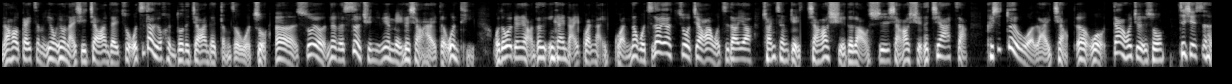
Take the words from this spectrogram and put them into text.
然后该怎么用，用哪些教案在做，我知道有很多的教案在等着我做，呃，所有那个社群里面每个小孩的问题，我都会跟你讲，都应该哪一关哪一关。那我知道要做教案，我知道要传承给想要学的老师，想要学的家长。可是对我来讲，呃，我当然会觉得说。这些是很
